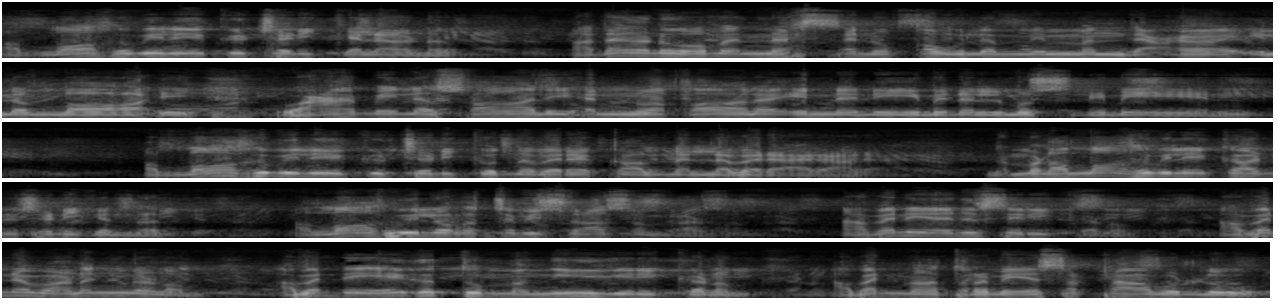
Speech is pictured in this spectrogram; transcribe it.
അള്ളാഹുവിലേക്ക് ക്ഷണിക്കലാണ്. അതാണ് ഓമൻ അഹ്സനു ഖൗലൻ മിമ്മൻ ദആ ഇലല്ലാഹി വഅമില സാലിഹൻ വഖാല ഇന്നനി മിനൽ മുസ്ലിമീൻ. അള്ളാഹുവിലേക്ക് ക്ഷണിക്കുന്നവരെക്കാൾ നല്ലവരാരാണ്. നമ്മൾ അള്ളാഹുവിലേക്കാണ് ക്ഷണിക്കുന്നത്. അള്ളാഹുവിൽ ഉറച്ച വിശ്വാസം വേണം. അവനെ അനുസരിക്കണം അവനെ വണങ്ങണം അവന്റെ ഏകത്വം അംഗീകരിക്കണം. അവൻ മാത്രമേ സട്ടാവുള്ളൂ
